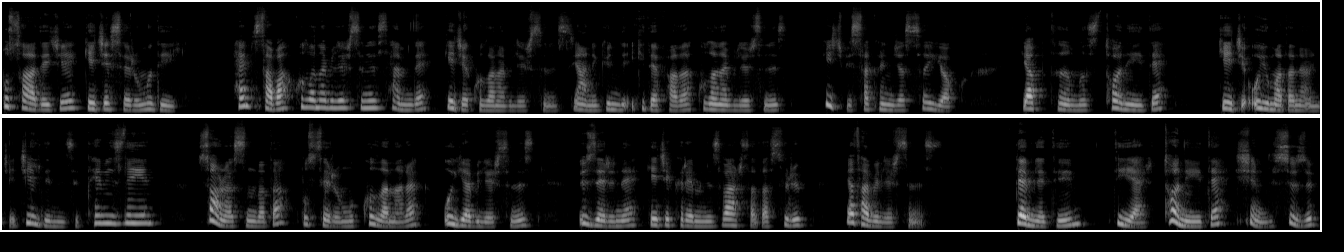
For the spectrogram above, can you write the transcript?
Bu sadece gece serumu değil. Hem sabah kullanabilirsiniz hem de gece kullanabilirsiniz. Yani günde iki defa da kullanabilirsiniz. Hiçbir sakıncası yok. Yaptığımız toniği de gece uyumadan önce cildinizi temizleyin. Sonrasında da bu serumu kullanarak uyuyabilirsiniz. Üzerine gece kreminiz varsa da sürüp yatabilirsiniz. Demlediğim diğer toniği de şimdi süzüp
